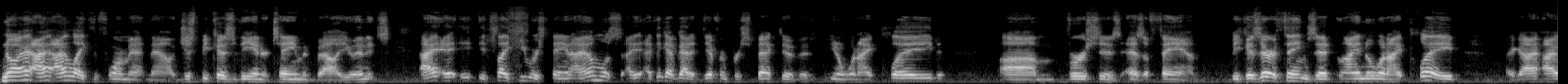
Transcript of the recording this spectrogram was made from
No, I, I, like the format now just because of the entertainment value, and it's I it's like you were saying. I almost I, I think I've got a different perspective as you know when I played um, versus as a fan because there are things that I know when I played like I, I,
